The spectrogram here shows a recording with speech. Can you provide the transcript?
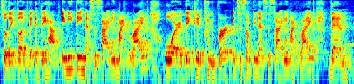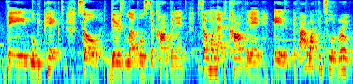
So they feel like that if they have anything that society might like, or if they can convert into something that society might like, then they will be picked. So there's levels to confidence. Someone that's confident is if I walk into a room,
